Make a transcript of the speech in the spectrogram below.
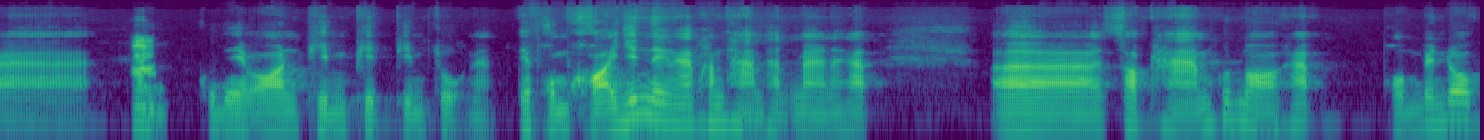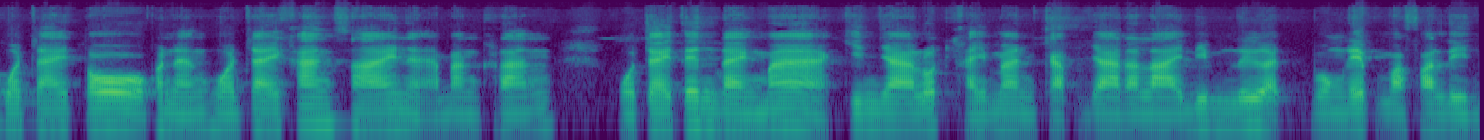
อ่าครับคุณเดมออนพิมพ์ผิดพิมพ์ถูกนะเดี๋ยวผมขออีกนิดนึงนะครับคำถามถัดมานะครับเอ่อสอบถามคุณหมอครับ ผมเป็นโรคหัวใจโต ผนังหัวใจข้างซ้ายหนาบางครั้ง หัวใจเต้นแรงมาก กินยาลดไขมันกับยาละลายริ่มเลือด วงเล็บมาฟาริน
